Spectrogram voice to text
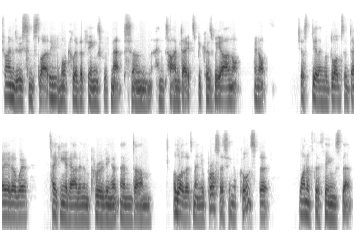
try and do some slightly more clever things with maps and, and time dates because we are not, we're not just dealing with blobs of data, we're taking it out and improving it. And um, a lot of that's manual processing, of course, but one of the things that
